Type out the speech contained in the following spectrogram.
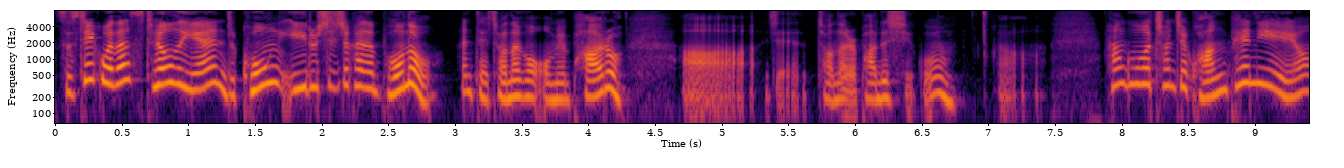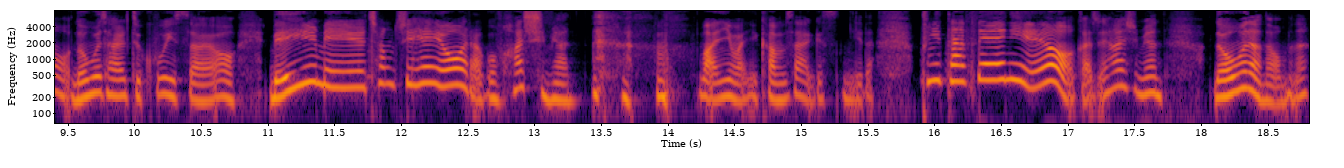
So stick with us till the end. 02로 시작하는 번호한테 전화가 오면 바로 어, 이제 전화를 받으시고 어, 한국어 천재 광팬이에요. 너무 잘 듣고 있어요. 매일매일 청취해요. 라고 하시면 많이 많이 감사하겠습니다. 프니타 팬이에요. 까지 하시면 너무나 너무나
